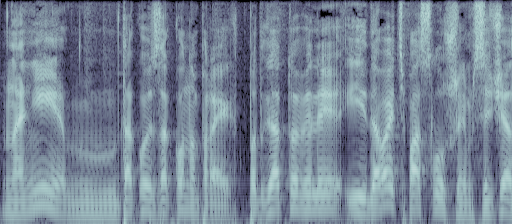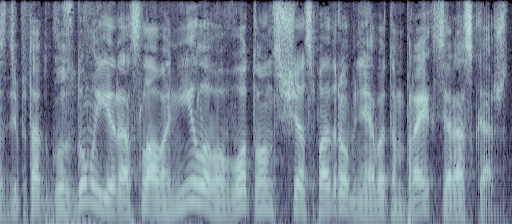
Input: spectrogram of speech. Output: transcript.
Они такой законопроект подготовили. И давайте послушаем сейчас депутат Госдумы Госдумы Ярослава Нилова. Вот он сейчас подробнее об этом проекте расскажет.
